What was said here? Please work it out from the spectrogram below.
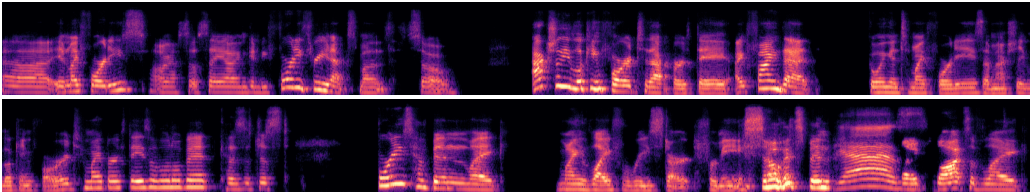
uh, in my 40s. I'll also say I'm going to be 43 next month. So actually looking forward to that birthday. I find that going into my 40s, I'm actually looking forward to my birthdays a little bit because it just 40s have been like my life restart for me. So it's been yes, like lots of like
